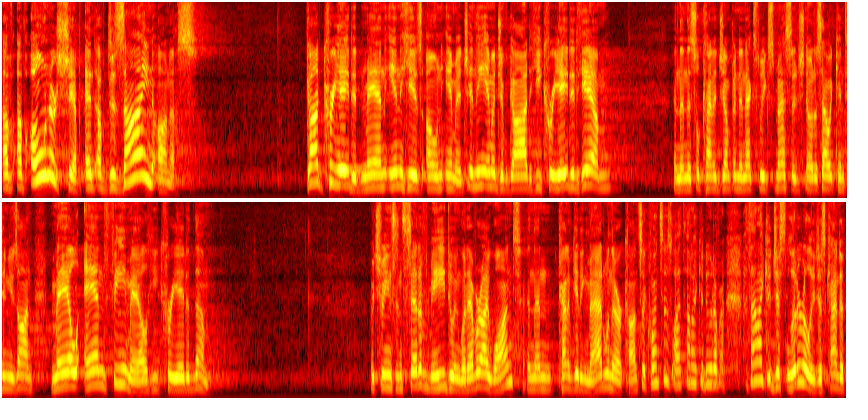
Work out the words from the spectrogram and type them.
of, of ownership and of design on us. God created man in his own image. In the image of God, he created him. And then this will kind of jump into next week's message. Notice how it continues on. Male and female, he created them. Which means instead of me doing whatever I want and then kind of getting mad when there are consequences, I thought I could do whatever. I thought I could just literally just kind of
